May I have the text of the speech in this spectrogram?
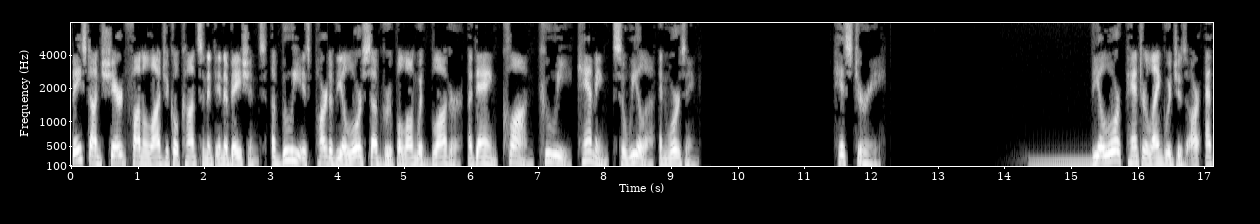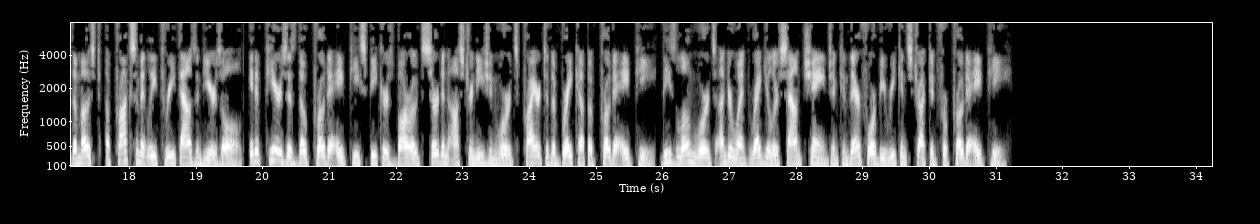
Based on shared phonological consonant innovations, Abui is part of the Alor subgroup along with Blagar, Adang, Klon, Kui, Kamang, Sawila, and Wersing. History the Alor-Pantar languages are, at the most, approximately 3,000 years old. It appears as though Proto-AP speakers borrowed certain Austronesian words prior to the breakup of Proto-AP. These loan words underwent regular sound change and can therefore be reconstructed for Proto-AP.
